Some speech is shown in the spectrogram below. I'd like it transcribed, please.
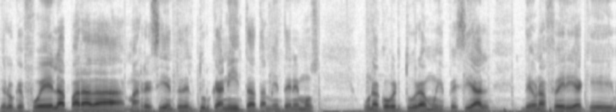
de lo que fue la parada más reciente del Turcanita, también tenemos una cobertura muy especial de una feria que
